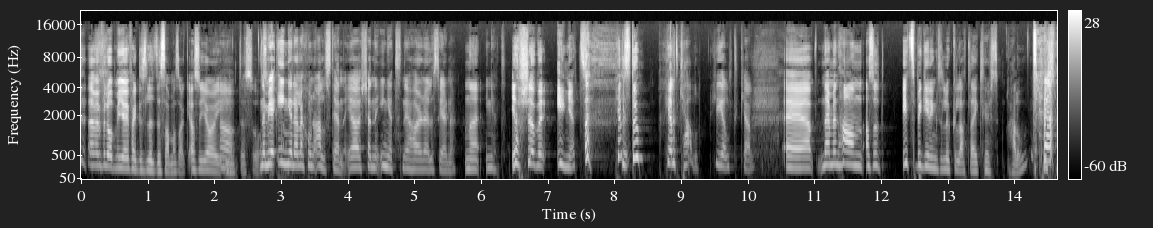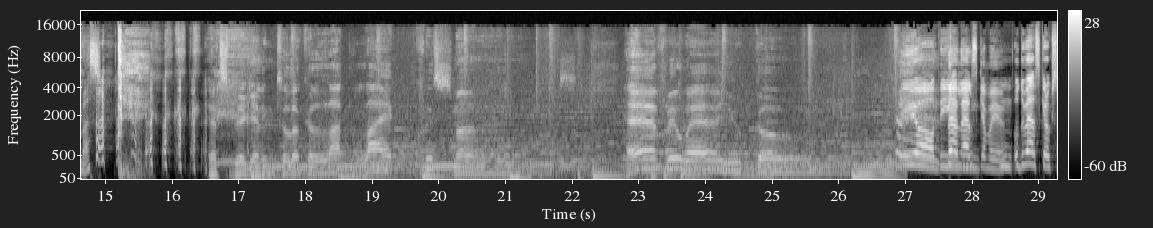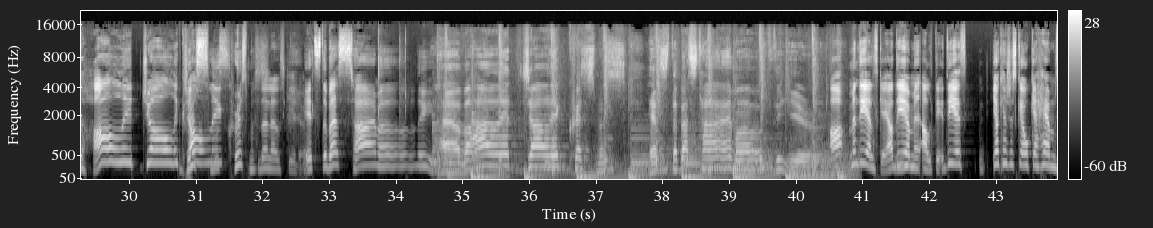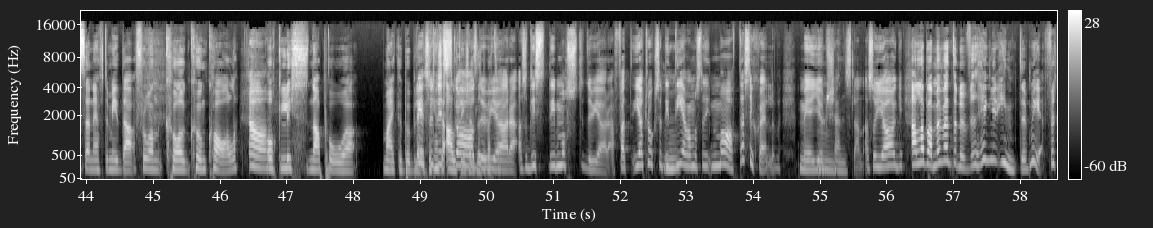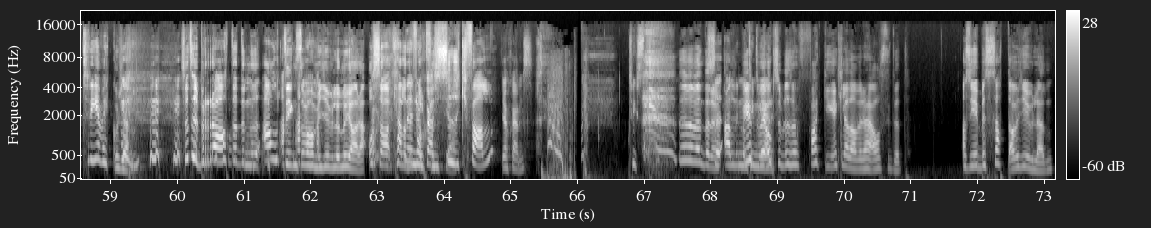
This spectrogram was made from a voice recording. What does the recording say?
Nej men förlåt men jag är faktiskt lite samma sak. Alltså jag är Ja. inte så... Nej men jag har ingen relation alls till henne. Jag känner inget när jag hör henne eller ser henne. Nej. Inget. Jag känner inget. Helt stum, helt kall. Helt kall. Eh, nej men han, alltså It's beginning to look a lot like? Christmas. It's beginning to look a lot like Christmas everywhere you go. Ja, det är Den din- älskar man ju. Mm, och du älskar också Holly Jolly Christmas. Jolly Christmas. Den älskar ju du. It's the best time of the year. Have a holly jolly Christmas. It's the best time of the year. Ja men det älskar jag, det gör mig alltid. Det är, jag kanske ska åka hem sen i eftermiddag från Kung Kung Karl Ja. och lyssna på Michael Bublé. Vet Så kanske allting känns lite du bättre. göra. Alltså det, det måste du göra. För jag tror också att det är Mm. det, man måste mata sig själv med julkänslan. Alltså jag... Alla bara, men vänta nu, vi hänger inte med. För tre veckor sedan så typ ratade ni allting som har med julen att göra och sa, kallade Nej, folk för skäms jag. psykfall. Jag skäms. Tyst. Nej men vänta nu, Säg aldrig vet du vad jag också blir så fucking äcklad av i det här avsnittet? Alltså jag är besatt av julen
